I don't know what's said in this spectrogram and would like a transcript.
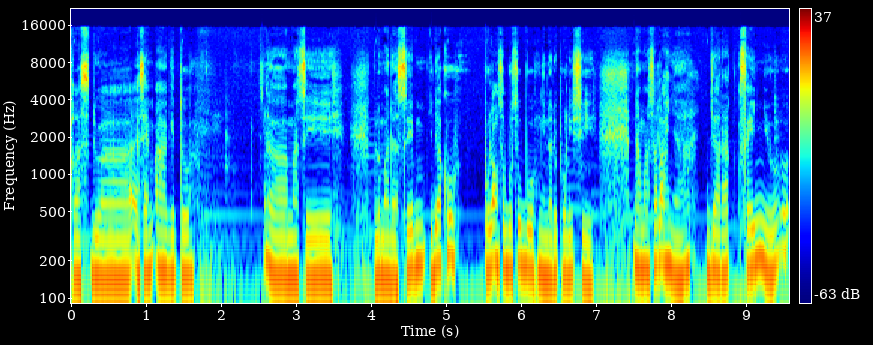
Kelas 2 SMA gitu. Uh, masih belum ada SIM. Jadi aku pulang subuh-subuh ngindari polisi. Nah masalahnya jarak venue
